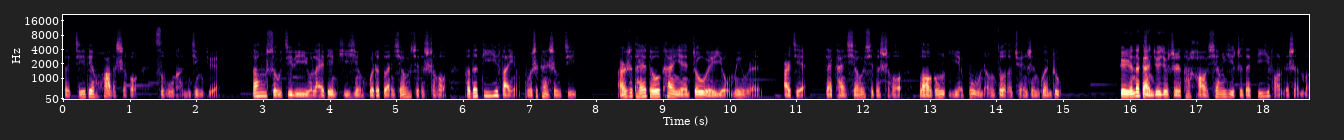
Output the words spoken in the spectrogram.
在接电话的时候似乎很警觉。当手机里有来电提醒或者短消息的时候，她的第一反应不是看手机，而是抬头看一眼周围有没有人。而且在看消息的时候，老公也不能做到全神贯注，给人的感觉就是她好像一直在提防着什么。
